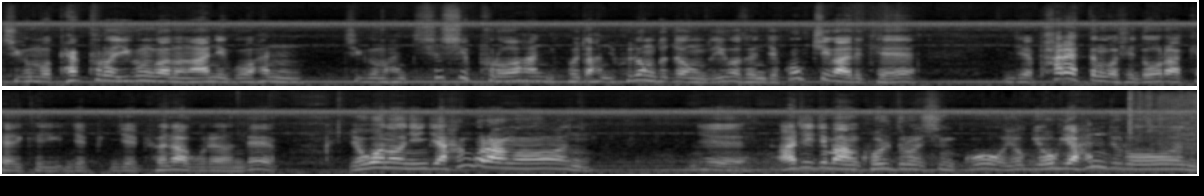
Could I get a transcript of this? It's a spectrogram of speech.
지금 뭐 100% 익은 거는 아니고 한 지금 한 70%한 그 정도 정도 익어서 이제 꼭지가 이렇게 이제 파랬던 것이 노랗게 이렇게 이제 이제 변하고 그러는데 요거는 이제 한구랑은 이제 아지지만 골드를 심고 여기 여기 한 줄은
